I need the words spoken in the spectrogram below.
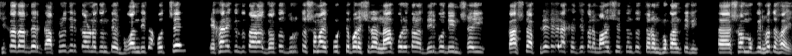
ঠিকাদারদের গাফলতির কারণে কিন্তু এই ভোগান্তিটা হচ্ছে। এখানে কিন্তু তারা যত দ্রুত সময় করতে পারে সেটা না করে তারা দীর্ঘদিন সেই কাজটা ফেলে রাখে যে কারণে মানুষের কিন্তু চরম ভোগান্তির সম্মুখীন হতে হয়।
